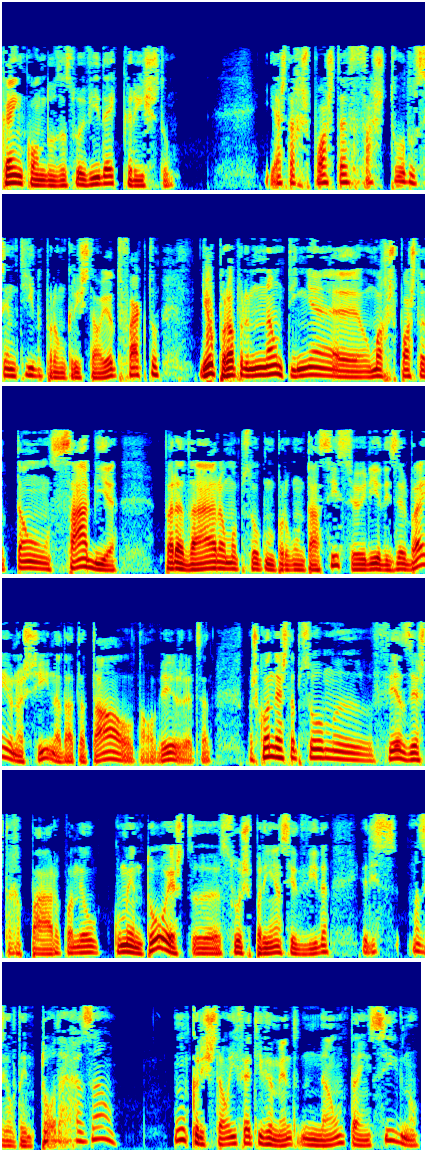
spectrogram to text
quem conduz a sua vida é Cristo. E esta resposta faz todo o sentido para um cristão. Eu, de facto, eu próprio não tinha eh, uma resposta tão sábia para dar a uma pessoa que me perguntasse isso. Eu iria dizer, bem, eu nasci na data tal, talvez, etc. Mas quando esta pessoa me fez este reparo, quando ele comentou esta sua experiência de vida, eu disse, mas ele tem toda a razão. Um cristão efetivamente não tem signo,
